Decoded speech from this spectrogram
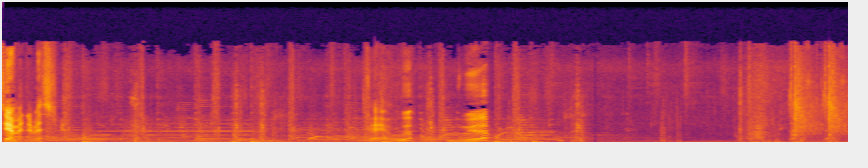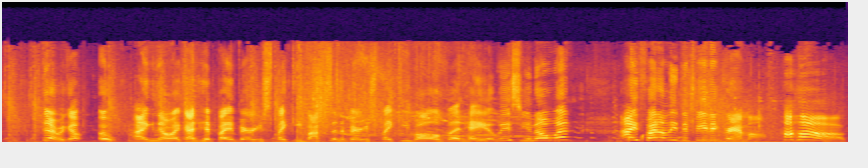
Damn it, I missed you. Okay, whoop, whoop. There we go. Oh, I know I got hit by a very spiky box and a very spiky ball, but hey, at least you know what? I finally defeated Grandma. Haha! -ha!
